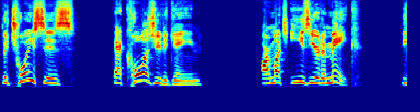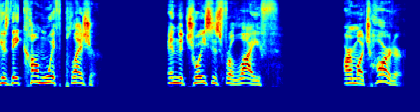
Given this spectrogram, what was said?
the choices that cause you to gain are much easier to make because they come with pleasure. And the choices for life are much harder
